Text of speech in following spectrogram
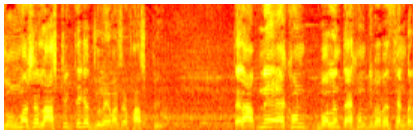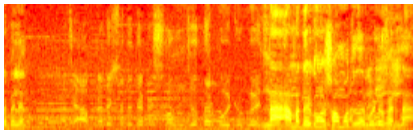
জুন মাসে লাস্ট উইক থেকে জুলাই মাসে ফার্স্ট উইক তাহলে আপনি এখন বলেন তো এখন কীভাবে সেন্টার পেলেন? আচ্ছা আপনাদের সাথে তো একটা সমঝোতার বৈঠক হয়েছে। না আমাদের কোনো সমঝোতার বৈঠক হয় না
